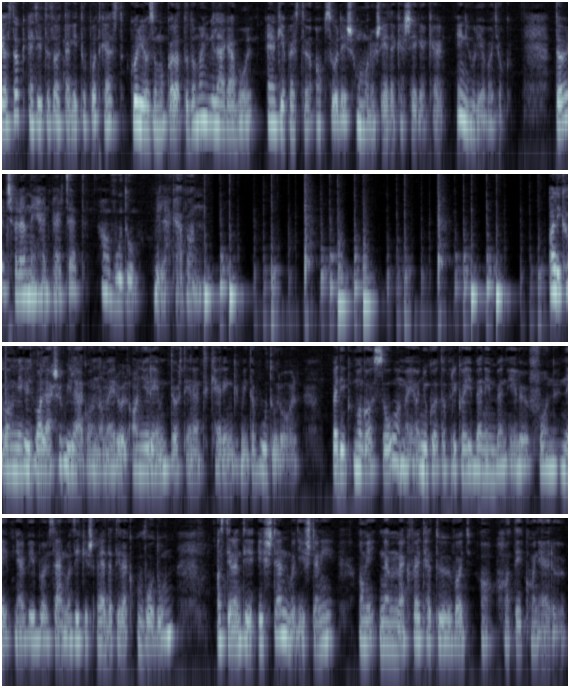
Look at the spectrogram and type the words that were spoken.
Sziasztok! Ez itt az Agytágító Podcast, kuriózumokkal a tudományvilágából, elképesztő, abszurd és humoros érdekességekkel. Én Júlia vagyok. Tölts velem néhány percet a voodoo világában. Alig ha van még egy vallás a világon, amelyről annyi rém történet kering, mint a voodoo-ról. Pedig maga a szó, amely a nyugat-afrikai Beninben élő fon népnyelvéből származik, és eredetileg vodun, azt jelenti Isten vagy Isteni, ami nem megfejthető, vagy a hatékony erő.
